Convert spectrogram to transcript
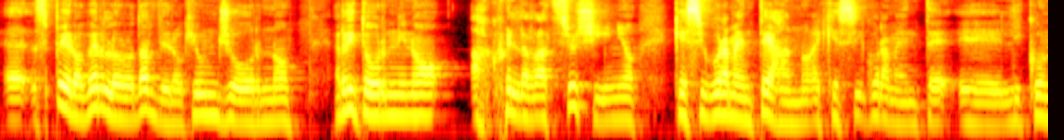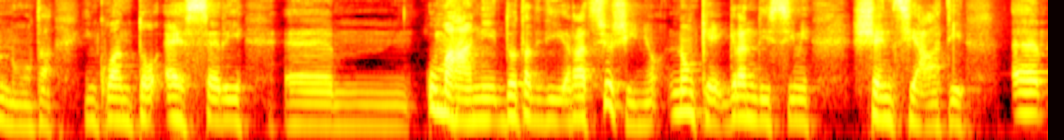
eh, spero per loro davvero che un giorno ritornino a quel raziocinio che sicuramente hanno e che sicuramente eh, li connota in quanto esseri ehm, umani dotati di raziocinio, nonché grandissimi scienziati. Eh,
